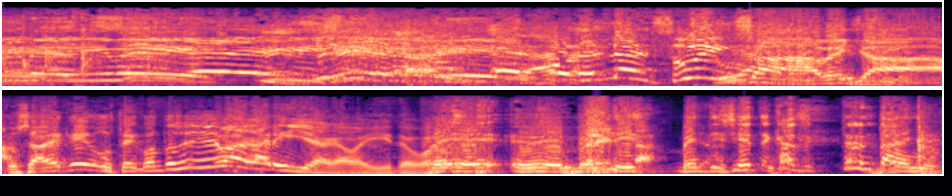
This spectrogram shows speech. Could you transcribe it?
Dime, dime, El poder del swing. Tú sabes ya. ¿Tú sabes qué? ¿Usted cuánto se lleva Garilla, caballito? Eh, eh, 20 30. 27, casi 30 años.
